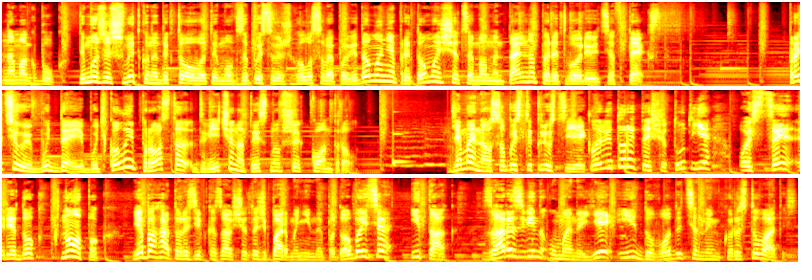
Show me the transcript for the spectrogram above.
на MacBook. Ти можеш швидко надиктовувати, мов записуєш голосове повідомлення, при тому, що це моментально перетворюється в текст. Працює будь-де і будь-коли, просто двічі натиснувши Ctrl. Для мене особистий плюс цієї клавіатури те, що тут є ось цей рядок кнопок. Я багато разів казав, що тачбар мені не подобається, і так, зараз він у мене є і доводиться ним користуватись.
